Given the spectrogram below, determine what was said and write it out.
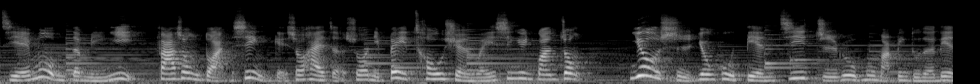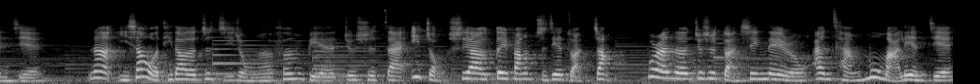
节目的名义发送短信给受害者，说你被抽选为幸运观众，诱使用户点击植入木马病毒的链接。那以上我提到的这几种呢，分别就是在一种是要对方直接转账，不然呢就是短信内容暗藏木马链接，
